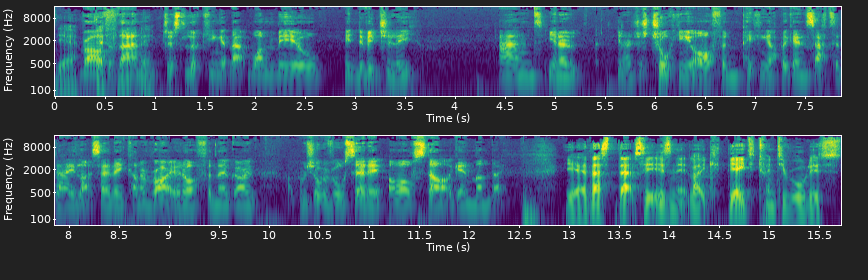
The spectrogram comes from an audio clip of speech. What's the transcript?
yeah, rather definitely. than just looking at that one meal individually, and you know, you know, just chalking it off and picking up again Saturday. Like say they kind of write it off and they'll go. I'm sure we've all said it. Oh, I'll start again Monday. Yeah, that's that's it, isn't it? Like the 80-20 rule is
